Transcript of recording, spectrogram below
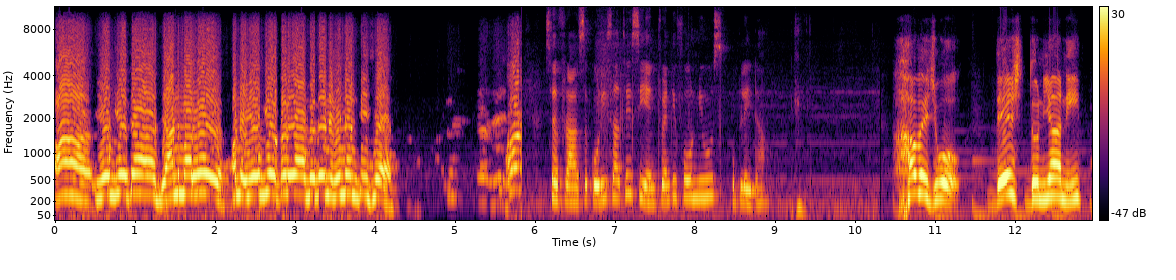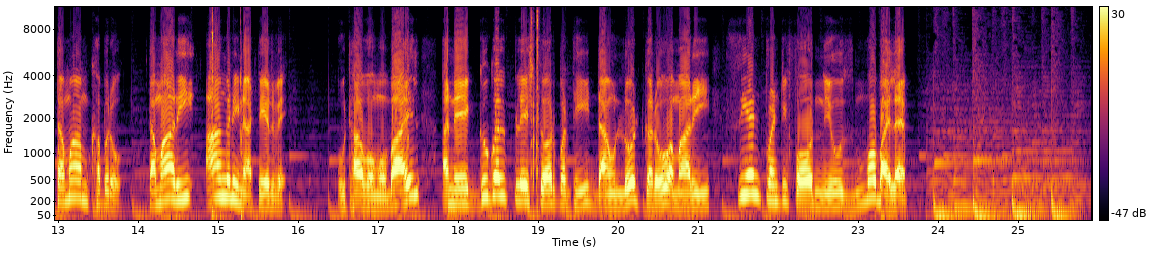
આ યોગ્યતા ધ્યાનમાં લઈ અને યોગ્ય કરવા બધાને વિનંતી છે. સરફરાઝ કોડી સાથે CN twenty four news Upleta. હવે જુઓ દેશ દુનિયાની તમામ ખબરો તમારી આંગળીના ટેરવે. ઉઠાવો મોબાઈલ અને ગૂગલ પ્લે સ્ટોર પરથી ડાઉનલોડ કરો અમારી CN twenty four news mobile app.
